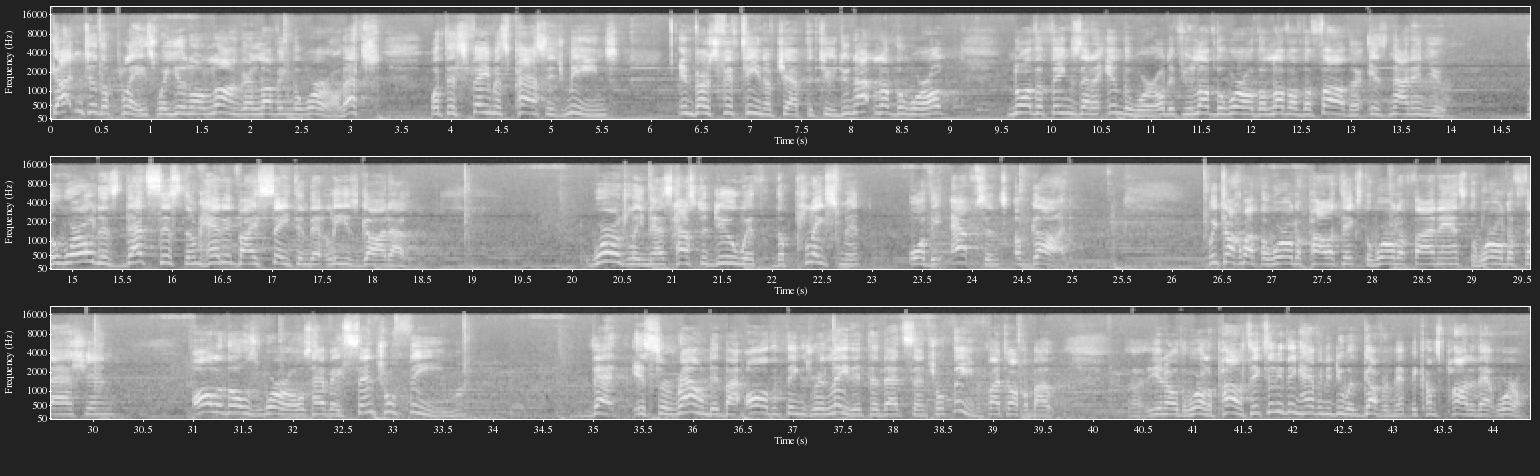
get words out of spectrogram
gotten to the place where you're no longer loving the world. That's what this famous passage means in verse 15 of chapter 2. Do not love the world nor the things that are in the world. If you love the world, the love of the Father is not in you. The world is that system headed by Satan that leaves God out. Worldliness has to do with the placement or the absence of God. We talk about the world of politics, the world of finance, the world of fashion. All of those worlds have a central theme that is surrounded by all the things related to that central theme. If I talk about, uh, you know, the world of politics, anything having to do with government becomes part of that world.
